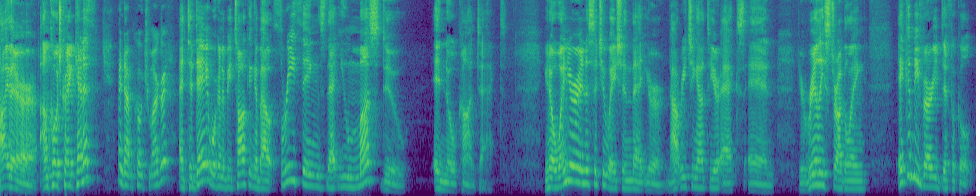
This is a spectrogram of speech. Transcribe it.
Hi there, I'm Coach Craig Kenneth. And I'm Coach Margaret. And today we're going to be talking about three things that you must do in no contact. You know, when you're in a situation that you're not reaching out to your ex and you're really struggling, it can be very difficult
